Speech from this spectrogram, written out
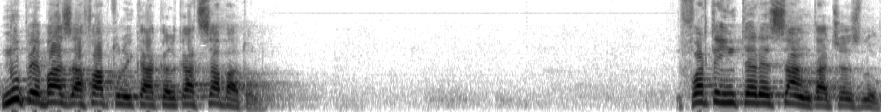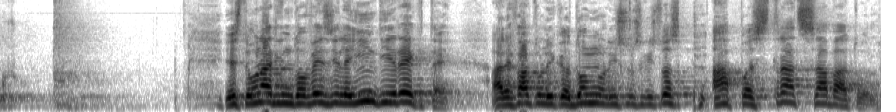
nu pe baza faptului că a călcat sabatul. Foarte interesant acest lucru. Este una din dovezile indirecte ale faptului că Domnul Isus Hristos a păstrat sabatul.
